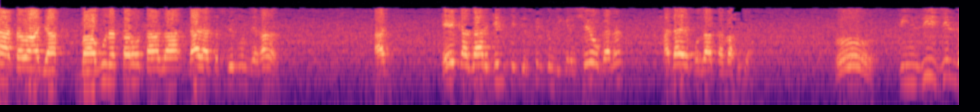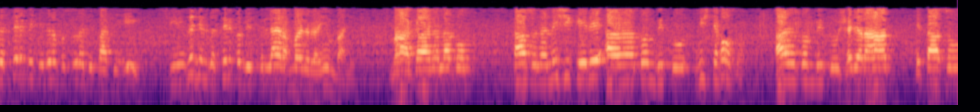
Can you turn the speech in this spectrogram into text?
ذات واجا باغونه تر تازه. دا, دا تصویر مون دی غان ایک ہزار جلد کی تصویر تم دکھ رہے شے ہوگا نا ہدایت خدا تباہ ہو جائے او، پینزی جلد صرف چیزوں پر سورج فاتحی پینزی جلد صرف بسم اللہ الرحمن الرحیم بانی۔ ما کان لکم، تاسو نہ نشی کے دے انتم بیتو، نشتے خوص انتم بیتو شجرات، کہ تاسو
